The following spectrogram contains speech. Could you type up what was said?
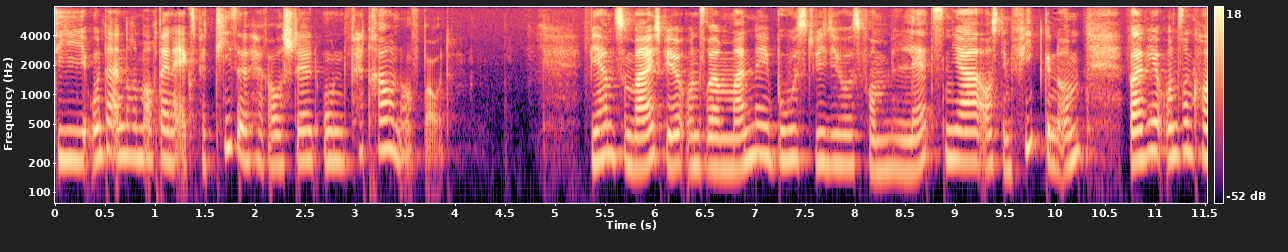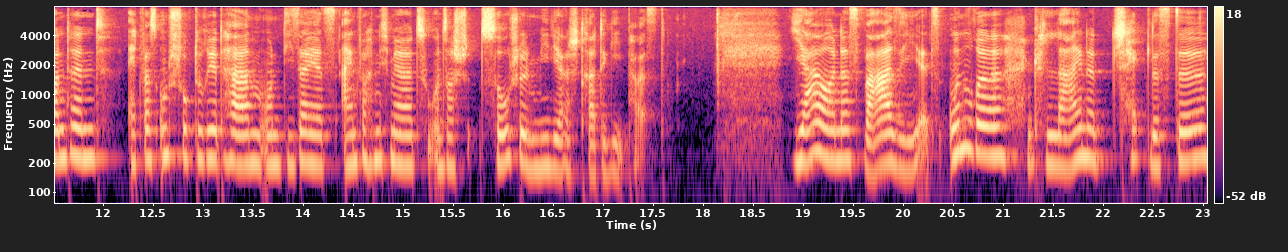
die unter anderem auch deine Expertise herausstellt und Vertrauen aufbaut. Wir haben zum Beispiel unsere Monday Boost Videos vom letzten Jahr aus dem Feed genommen, weil wir unseren Content etwas umstrukturiert haben und dieser jetzt einfach nicht mehr zu unserer Social-Media-Strategie passt. Ja, und das war sie jetzt. Unsere kleine Checkliste,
